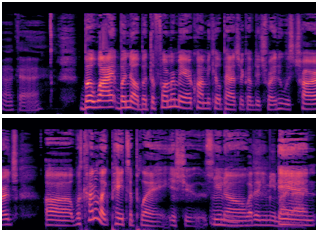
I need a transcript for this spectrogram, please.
Okay. But why? But no. But the former mayor Kwame Kilpatrick of Detroit, who was charged uh with kind of like pay to play issues, you Mm, know. what do you mean by and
